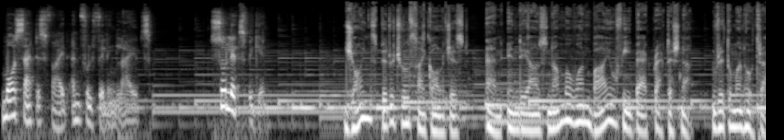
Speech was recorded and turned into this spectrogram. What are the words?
more satisfied and fulfilling lives. So let's begin. Join spiritual psychologist and India's number one biofeedback practitioner, Ritu Malhotra,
